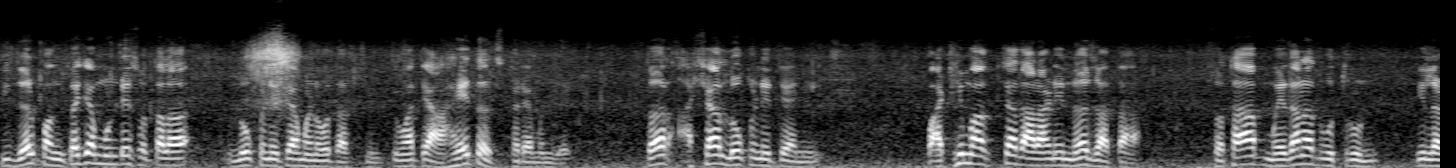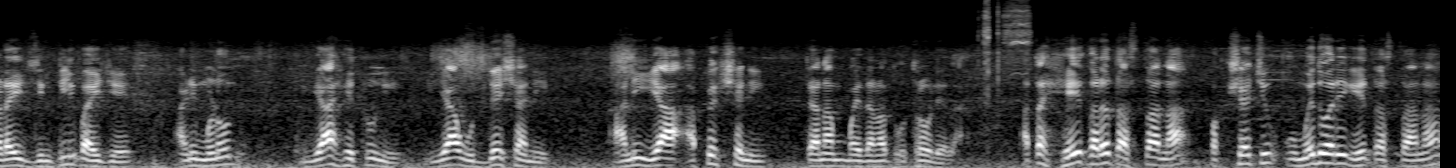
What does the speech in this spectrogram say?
की जर पंकजा मुंडे स्वतःला लोकनेत्या म्हणवत असतील किंवा ते आहेतच खऱ्या म्हणजे तर अशा लोकनेत्यांनी पाठीमागच्या दाराने न जाता स्वतः मैदानात उतरून ती लढाई जिंकली पाहिजे आणि म्हणून या हेतूनी या उद्देशाने आणि या अपेक्षेने त्यांना मैदानात उतरवलेला आता हे करत असताना पक्षाची उमेदवारी घेत असताना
